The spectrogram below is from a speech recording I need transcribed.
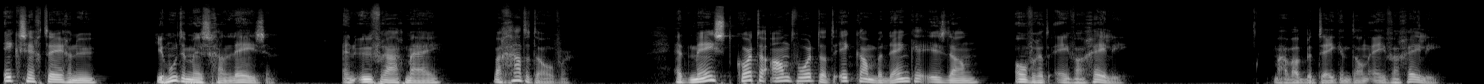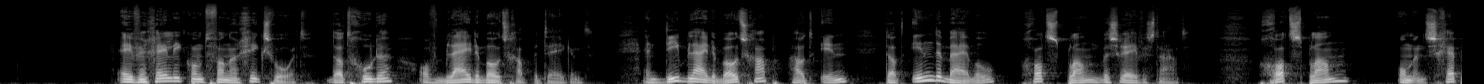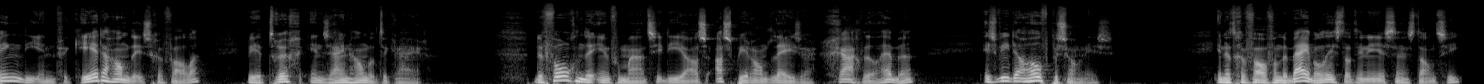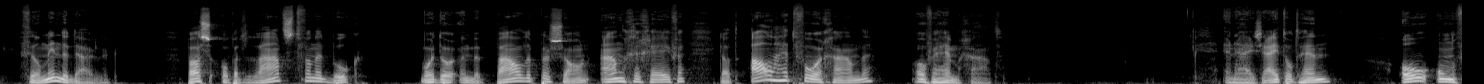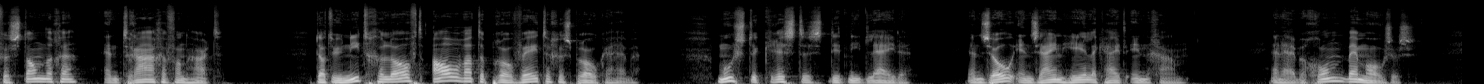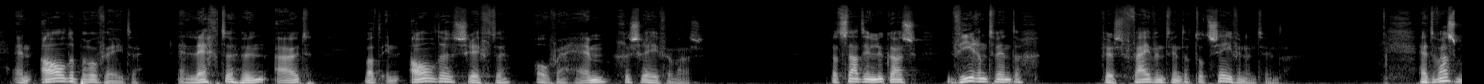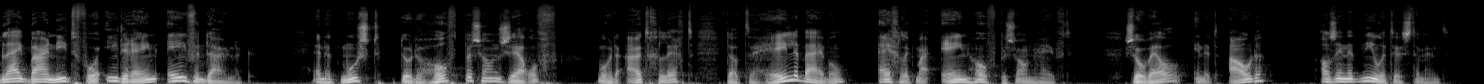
Ik zeg tegen u: je moet hem eens gaan lezen. En u vraagt mij: waar gaat het over? Het meest korte antwoord dat ik kan bedenken is dan over het evangelie. Maar wat betekent dan evangelie? Evangelie komt van een Grieks woord dat goede of blijde boodschap betekent. En die blijde boodschap houdt in dat in de Bijbel Gods plan beschreven staat. Gods plan om een schepping die in verkeerde handen is gevallen, weer terug in zijn handen te krijgen. De volgende informatie die je als aspirant lezer graag wil hebben, is wie de hoofdpersoon is. In het geval van de Bijbel is dat in eerste instantie veel minder duidelijk. Pas op het laatst van het boek wordt door een bepaalde persoon aangegeven dat al het voorgaande over hem gaat. En hij zei tot hen: O onverstandige en trage van hart, dat u niet gelooft al wat de profeten gesproken hebben. Moest de Christus dit niet lijden en zo in zijn heerlijkheid ingaan? En hij begon bij Mozes en al de profeten en legde hun uit wat in al de schriften over Hem geschreven was. Dat staat in Lucas 24, vers 25 tot 27. Het was blijkbaar niet voor iedereen even duidelijk. En het moest door de hoofdpersoon zelf worden uitgelegd dat de hele Bijbel eigenlijk maar één hoofdpersoon heeft, zowel in het Oude als in het Nieuwe Testament.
